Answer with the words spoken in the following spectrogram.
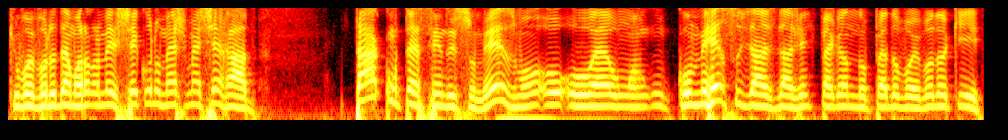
que o Voivoda demora para mexer, quando mexe, mexe errado. Tá acontecendo isso mesmo? Ou, ou é um, um começo de, da gente pegando no pé do Voivoda que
